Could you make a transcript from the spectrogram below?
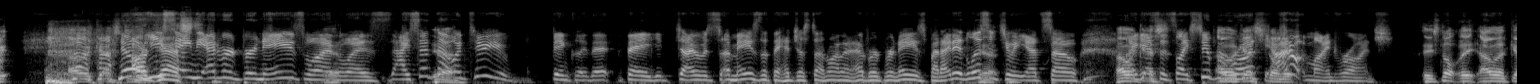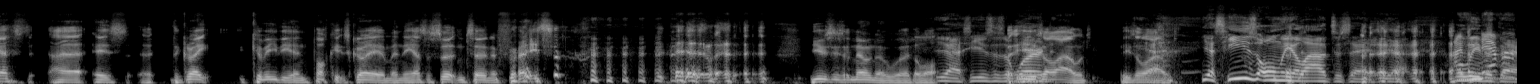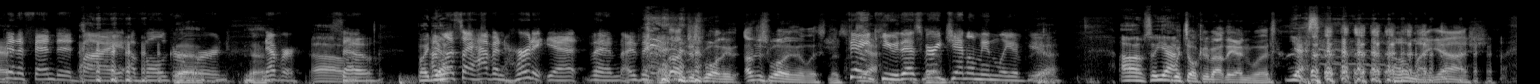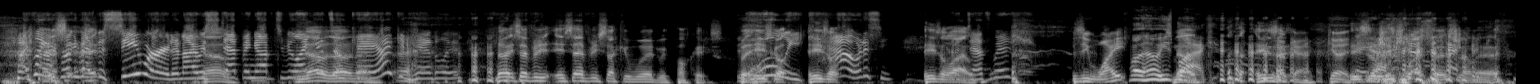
our guest no, he's guest- saying the Edward Bernays one Yeah. was. I said that Yeah. one to you, Binkley. That they. I was amazed that they had just done one on Edward Bernays, but I didn't listen Yeah. to it yet. So our I guess guest- it's like super our guest raunchy. I don't mind raunch. it's not our guest uh, is uh, the great comedian Pockets Graham, and he has a certain turn of phrase. Uses a no-no word a lot. Yes, he uses a but word. he's allowed. He's allowed. Yes, he's only allowed to say it. Yeah. I've leave it never been offended by a vulgar Yeah. word. Yeah. Never. Um, so But yeah, unless I haven't heard it yet, then I think. No, I I'm just warning. I'm just warning the listeners. Thank Yeah. you. That's very Yeah. gentlemanly of you. yeah. Um, so yeah, We're talking about the N-word. yes, Oh my gosh. I thought you were talking about the c word, and I was No. stepping up to be like, No, "It's no, okay, no. I can handle it." No, it's every it's every second word with pockets. But he's Holy got he's a, what is he? he's A allowed. death wish? Is he white? well, no, he's No. black. He's Okay, good. He's Yeah. the least black person on earth.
